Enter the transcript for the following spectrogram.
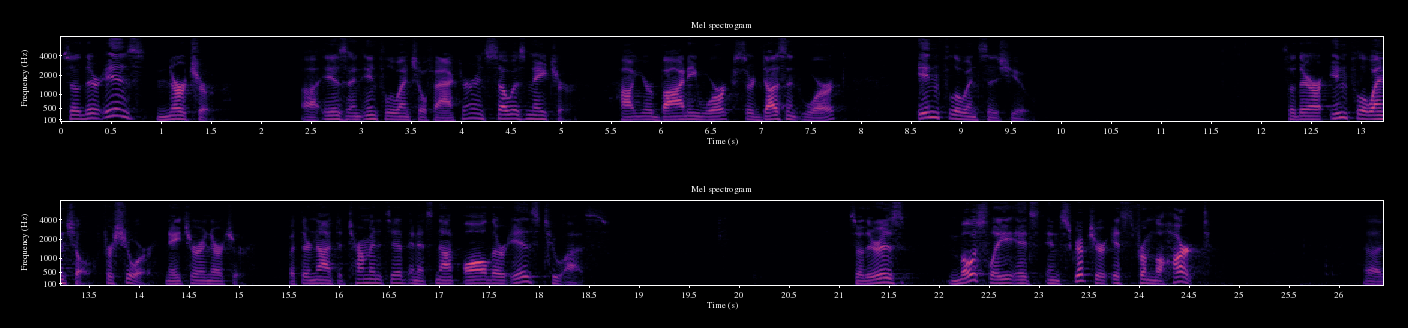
So there is nurture, uh, is an influential factor, and so is nature. How your body works or doesn't work influences you. So they are influential, for sure, nature and nurture. But they're not determinative, and it's not all there is to us. So there is, mostly, it's in Scripture, it's from the heart. Uh,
